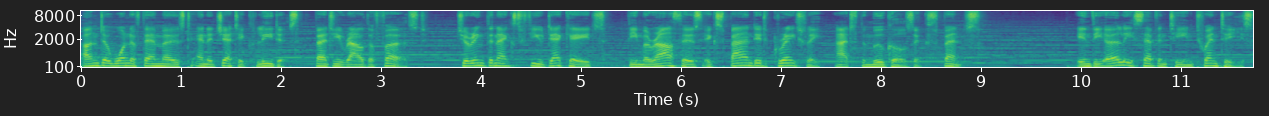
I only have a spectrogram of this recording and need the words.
Under one of their most energetic leaders, Bajirao I, during the next few decades, the Marathas expanded greatly at the Mughals' expense. In the early 1720s,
